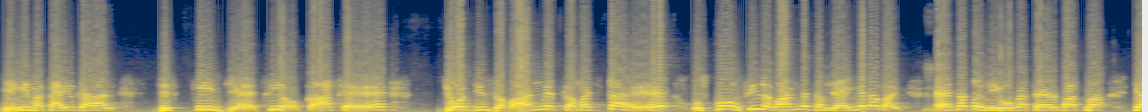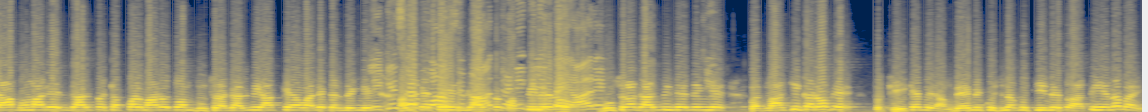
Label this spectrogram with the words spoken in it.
यही मसाइल का हाल। जिसकी जैसी औकात है जो जिस जबान में समझता है उसको उसी जबान में समझाएँगे ना भाई। हम्म। ऐसा तो नहीं होगा सहर फातमा कि आप हमारे इस गाल पर थप्पड़ मारो तो हम दूसरा गाल भी आपके हवाले कर देंगे। हम कहते हैं इस गाल पे पप्पी ले लो दूसरा गाल भी दे देंगे। बदमाशी करोगे तो ठीक है फिर हमें भी कुछ ना कुछ चीज़ें तो आती है ना भाई।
